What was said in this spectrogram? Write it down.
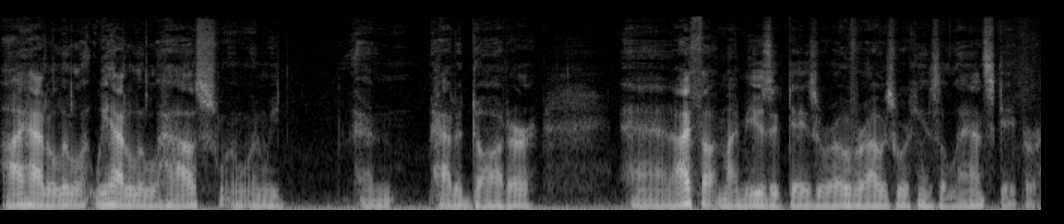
I had a little, we had a little house when we, and had a daughter, and I thought my music days were over. I was working as a landscaper,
